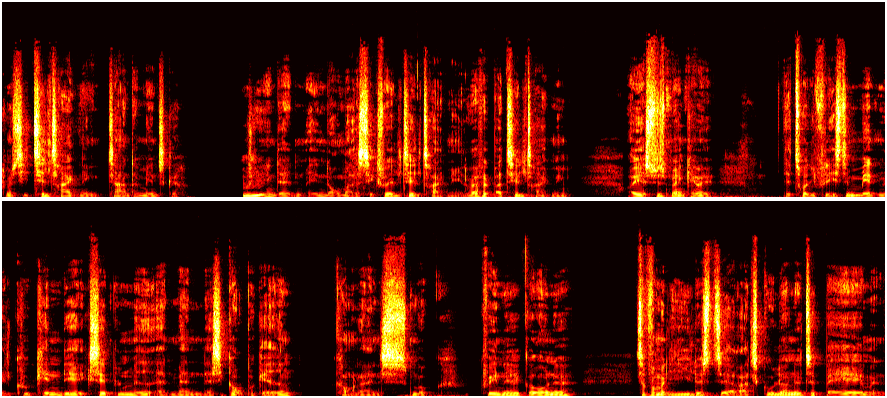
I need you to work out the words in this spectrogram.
kan man sige, tiltrækning til andre mennesker. Mm. Endda en enormt meget seksuel tiltrækning, eller i hvert fald bare tiltrækning. Og jeg synes, man kan, jeg tror, de fleste mænd vil kunne kende det her eksempel med, at man, lad os sige, går på gaden, kommer der en smuk kvinde gående, så får man lige lyst til at rette skuldrene tilbage, man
